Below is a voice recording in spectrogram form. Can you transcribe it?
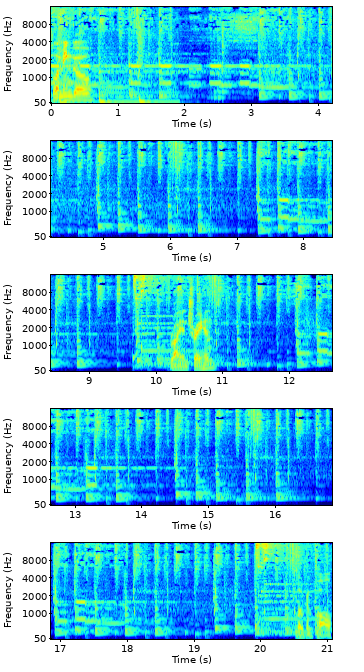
Flamingo. Ryan Trahan. Logan Paul.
